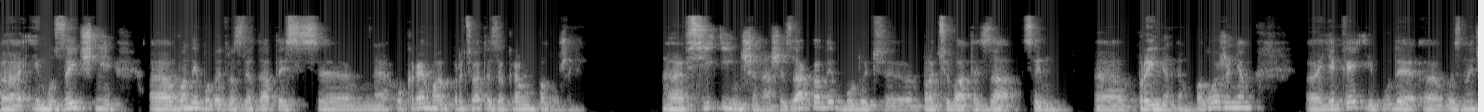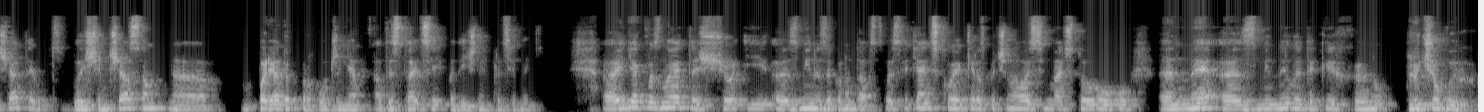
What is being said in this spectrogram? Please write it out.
е, і музичні. Е, вони будуть розглядатись е, окремо, працювати з окремим положенням. Всі інші наші заклади будуть працювати за цим прийнятим положенням, яке і буде визначати ближчим часом порядок проходження атестації педагогічних працівників. Е, Як ви знаєте, що і е, зміни законодавства освітянського, які розпочиналися з 2017 року, е, не змінили таких ну ключових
